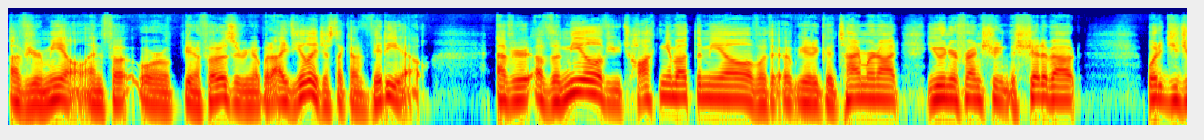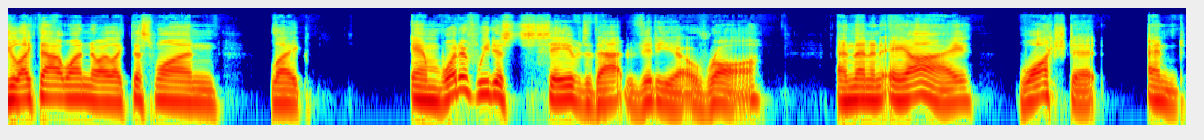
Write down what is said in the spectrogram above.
of your meal and pho- or you know photos of your meal, but ideally just like a video of your of the meal, of you talking about the meal, of whether you had a good time or not. You and your friend shooting the shit about what did you like that one? No, I like this one. Like, and what if we just saved that video raw, and then an AI watched it and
